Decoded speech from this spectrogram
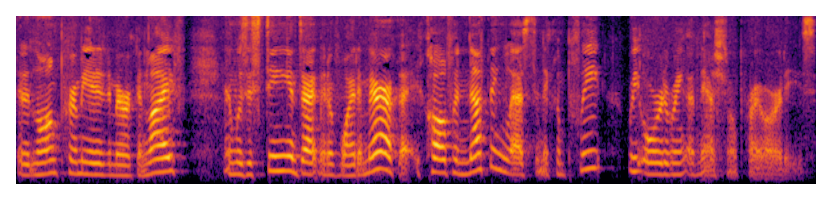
that had long permeated American life and was a stinging indictment of white America. It called for nothing less than a complete reordering of national priorities.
